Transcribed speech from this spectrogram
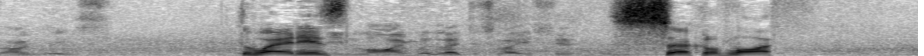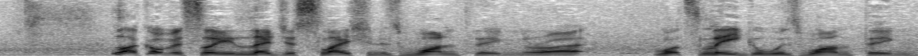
No, it's The way it is, in line with legislation. circle of life. Like obviously, legislation is one thing, right? What's legal is one thing,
